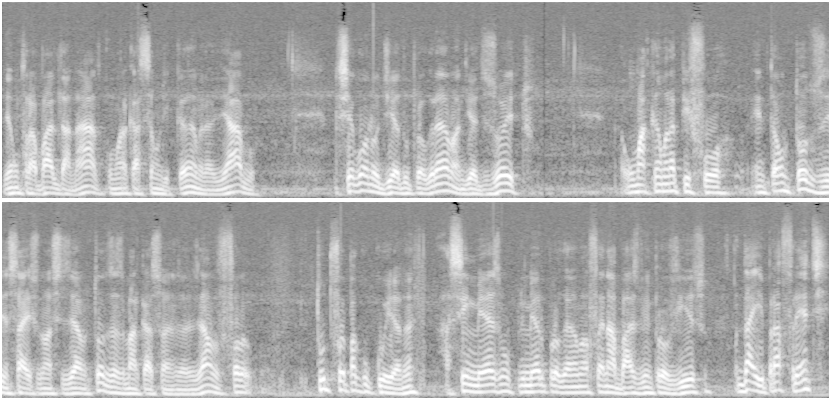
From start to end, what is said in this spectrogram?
deu um trabalho danado, com marcação de câmera, diabo. Chegou no dia do programa, dia 18, uma câmera pifou. Então, todos os ensaios que nós fizemos, todas as marcações que nós fizemos, foram, tudo foi para Cucuia, né? Assim mesmo, o primeiro programa foi na base do improviso. Daí para frente,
